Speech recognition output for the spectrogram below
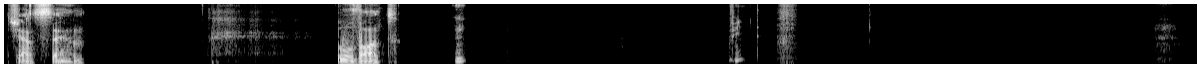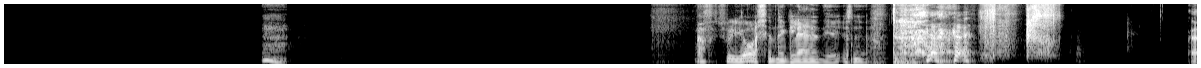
Det känns ehm, ovant. Fint. Mm. Varför tror du jag känner glädje just nu? Äh,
